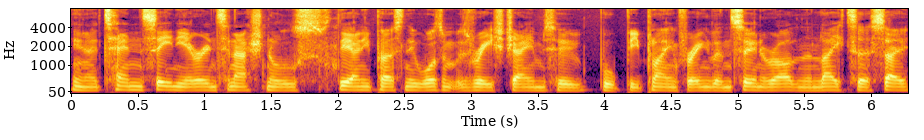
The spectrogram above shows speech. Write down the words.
you know, 10 senior internationals. The only person who wasn't was Reece James, who will be playing for England sooner rather than later. So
